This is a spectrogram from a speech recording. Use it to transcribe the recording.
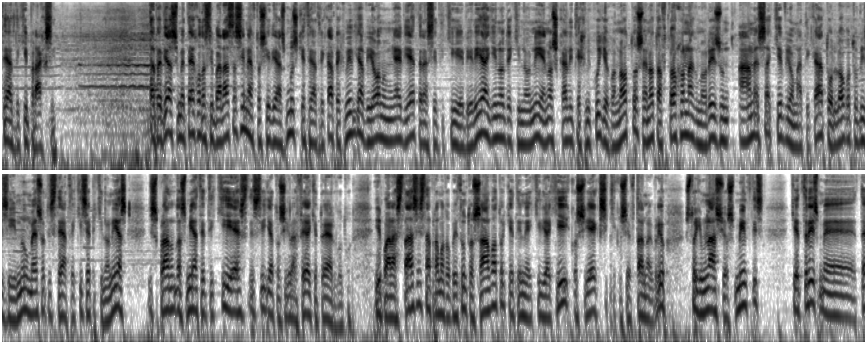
θεατρική πράξη. Τα παιδιά συμμετέχοντας στην παράσταση με αυτοσχεδιασμούς και θεατρικά παιχνίδια βιώνουν μια ιδιαίτερα αισθητική εμπειρία, γίνονται κοινωνία ενός καλλιτεχνικού γεγονότος, ενώ ταυτόχρονα γνωρίζουν άμεσα και βιωματικά το λόγο του Βυζινού μέσω της θεατρικής επικοινωνίας, εισπράττοντας μια θετική αίσθηση για το συγγραφέα και το έργο του. Οι παραστάσεις θα πραγματοποιηθούν το Σάββατο και την Κυριακή 26 και 27 Νοεμβρίου στο Γυμνάσιο Σμίνθη και 3 με 4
